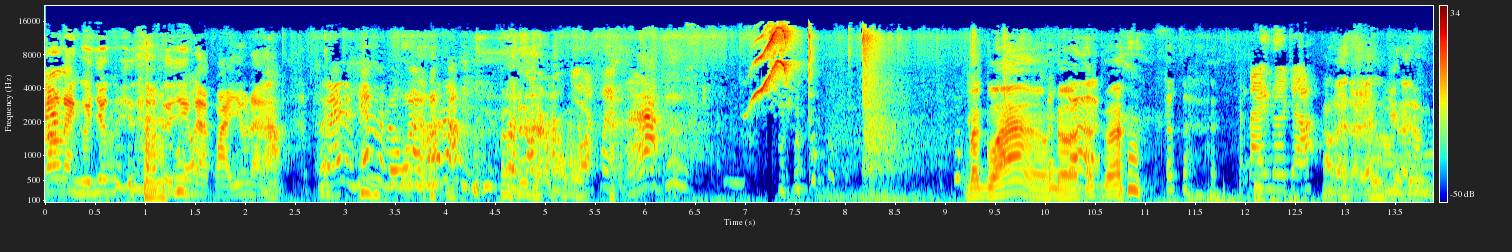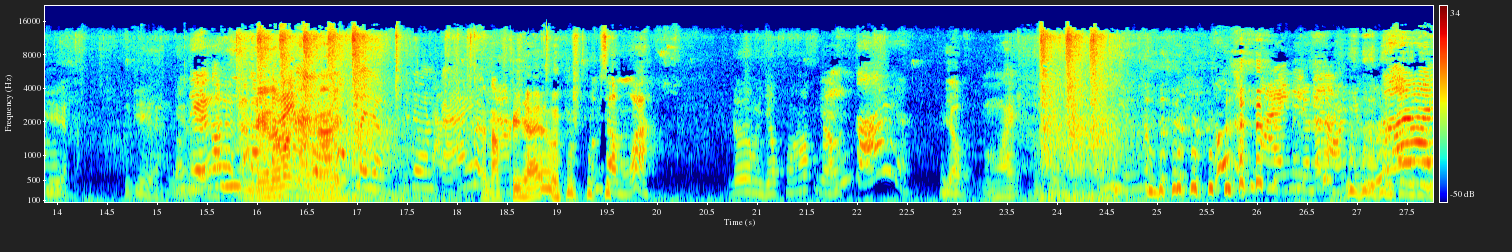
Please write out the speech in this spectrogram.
Con này người dân hay sao tự nhiên lạc bài vô nè. Nè. thế đấy là rồi luôn á. Tức quá không được tức quá Đây đưa cho. không để để để con kia lại đưa con kia Kia con Con kia nó bắt ăn rồi. Bây giờ đưa con cái. nó đập khí thế luôn ông sầm quá à. Đưa mà dục hốt vậy. Ổng tới. Ví dụ không lấy con kia Tay đi cho nó Ơi.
